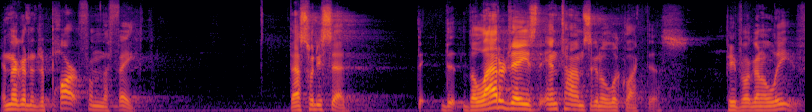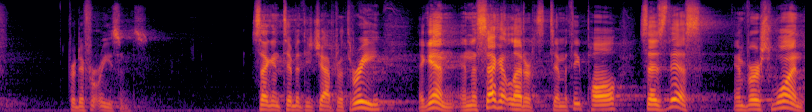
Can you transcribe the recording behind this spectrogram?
and they're going to depart from the faith. That's what he said. The, the, the latter days, the end times are going to look like this. People are going to leave for different reasons. 2 Timothy chapter 3, again, in the second letter to Timothy, Paul says this in verse 1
